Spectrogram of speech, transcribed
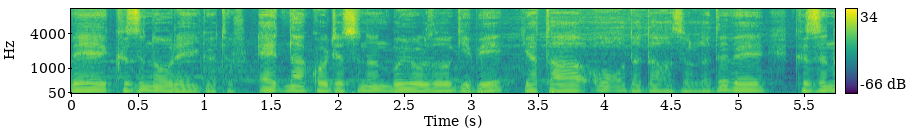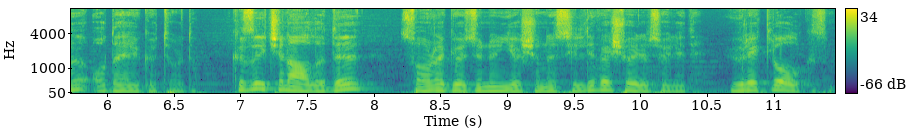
ve kızını oraya götür. Edna kocasının buyurduğu gibi yatağı o odada hazırladı ve kızını odaya götürdü. Kızı için ağladı, sonra gözünün yaşını sildi ve şöyle söyledi. Yürekli ol kızım.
